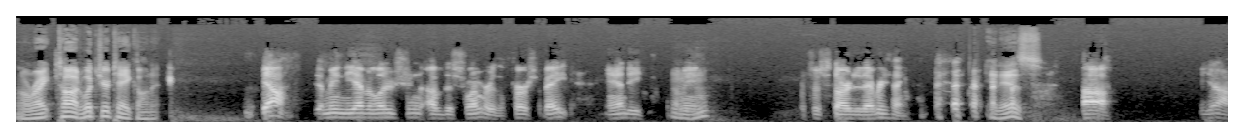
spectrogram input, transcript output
All right, Todd, what's your take on it? Yeah, I mean the evolution of the swimmer, the first bait, Andy. I Mm-hmm. mean, that's what started everything. It is. Uh, yeah,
